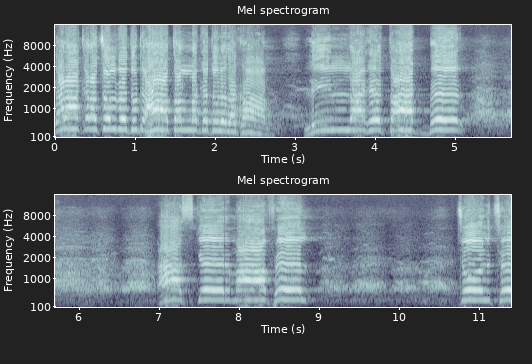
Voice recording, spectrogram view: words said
কারা কারা চলবে দুটি হাত আল্লাহকে তুলে দেখান। লিল্লাহে তাকবীর। আজকের মাহফিল চলছে,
